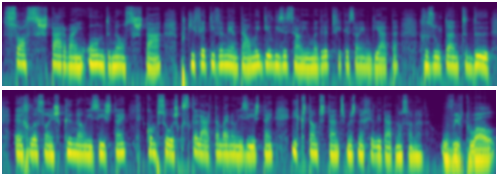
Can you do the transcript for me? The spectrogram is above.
só se estar bem onde não se está, porque efetivamente há uma idealização e uma gratificação imediata resultante de uh, relações que não existem, com pessoas que se calhar também não existem e que estão distantes, mas na realidade não são nada o virtual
